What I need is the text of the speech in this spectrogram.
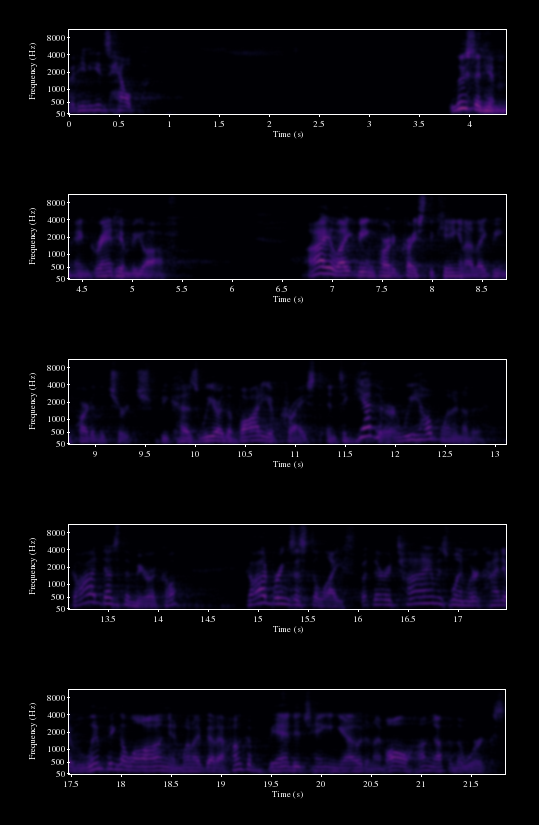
but he needs help. Loosen him and grant him be off. I like being part of Christ the King and I like being part of the church because we are the body of Christ and together we help one another. God does the miracle. God brings us to life, but there are times when we're kind of limping along and when I've got a hunk of bandage hanging out and I'm all hung up in the works.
